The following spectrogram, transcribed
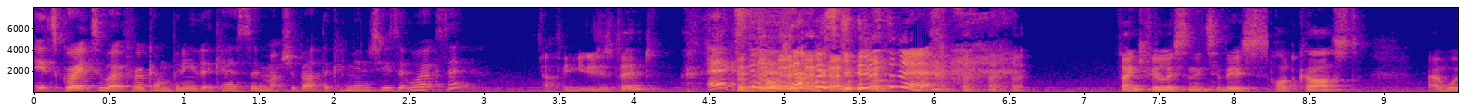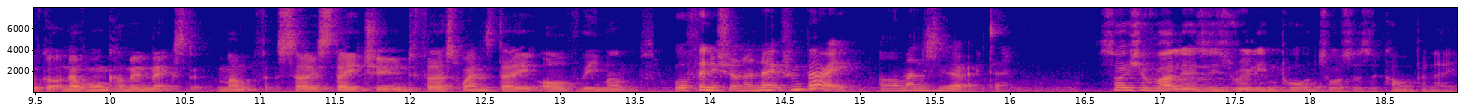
it's great to work for a company that cares so much about the communities it works in? I think you just did. Excellent, that was good, isn't it? Thank you for listening to this podcast. Uh, we've got another one coming next month, so stay tuned. First Wednesday of the month. We'll finish on a note from Barry, our managing director. Social values is really important to us as a company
